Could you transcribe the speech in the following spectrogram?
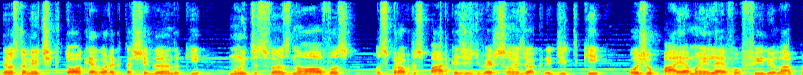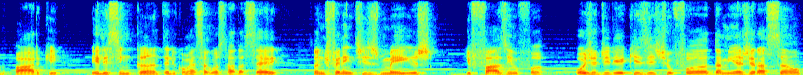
Temos também o TikTok agora que está chegando, que muitos fãs novos, os próprios parques de diversões, eu acredito que hoje o pai e a mãe levam o filho lá para o parque, ele se encanta, ele começa a gostar da série. São diferentes meios que fazem o fã. Hoje eu diria que existe o fã da minha geração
